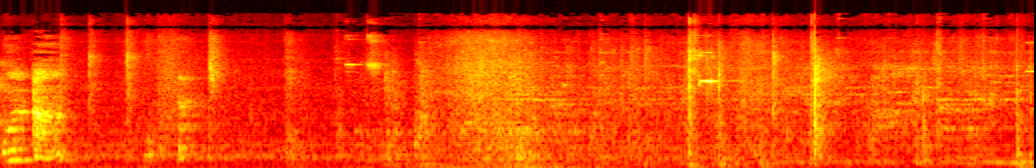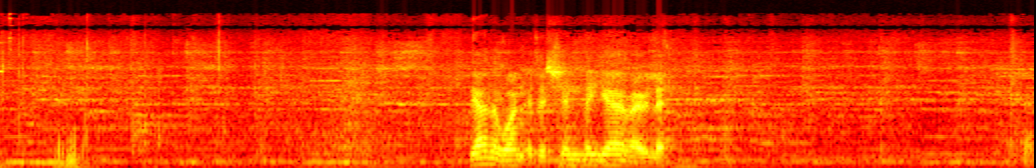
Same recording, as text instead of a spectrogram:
moins 1. The other one is a Schindler Euro lift. Okay,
